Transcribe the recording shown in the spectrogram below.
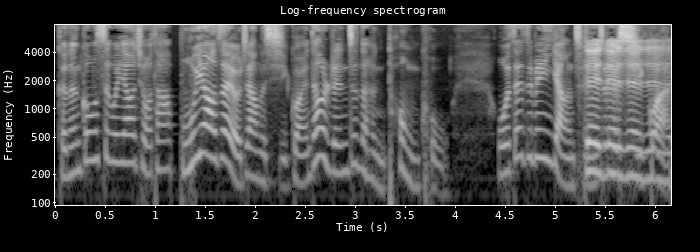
可能公司会要求他不要再有这样的习惯。你知道人真的很痛苦。我在这边养成这个习惯，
